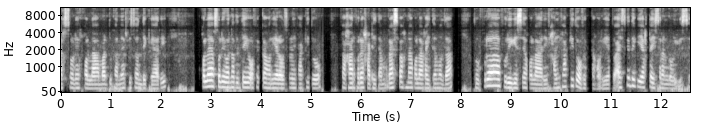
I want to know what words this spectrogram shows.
এক চলে খোলা আমার দোকানের পিছন দেখে আরি কলা চলি বানাতে অপেক্ষা করি আর ওচরে ফাঁকিতো ফাঁকার পরে খাটিতাম গাছ পাখনা কলা খাইতে মজা। তো পুরা ফুরি গেছে কলা আর খালি ফাঁকিতো অপেক্ষা করি তো আজকে দেখি একটা ইসরাঙ্গ হয়ে গেছে।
